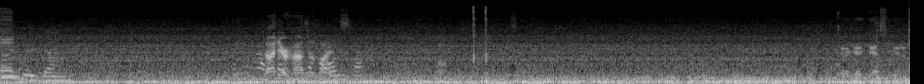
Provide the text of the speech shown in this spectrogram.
We're done. Dad, your hazard lights. Gonna get gas again, okay? They're just stealing all the logos here. Crazy. They're not stealing. Yeah. The uh, subway one, the guy made like a print shop and it's a subway. And there's auto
